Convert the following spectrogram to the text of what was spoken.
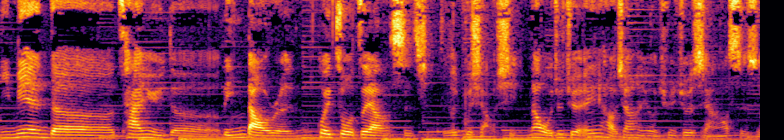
里面的参与的领导人会做这样的事情，只是不小心。那我就觉得哎、好像很有趣，就想要试试。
